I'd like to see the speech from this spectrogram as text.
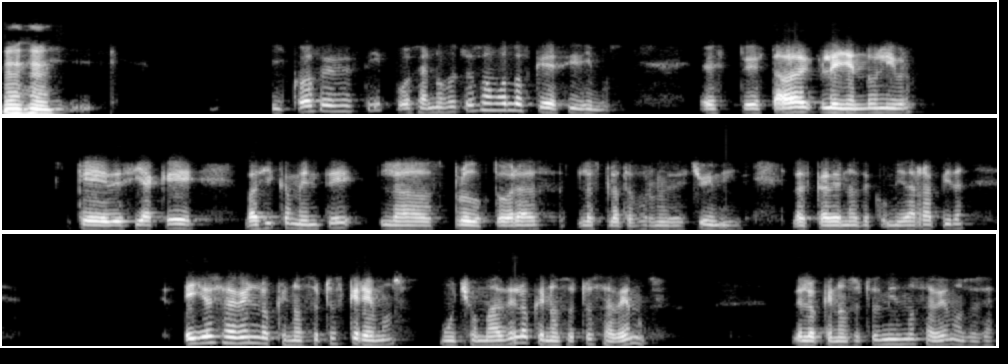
y, y cosas de ese tipo, o sea, nosotros somos los que decidimos, este, estaba leyendo un libro que decía que básicamente las productoras, las plataformas de streaming, las cadenas de comida rápida, ellos saben lo que nosotros queremos mucho más de lo que nosotros sabemos, de lo que nosotros mismos sabemos, o sea,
